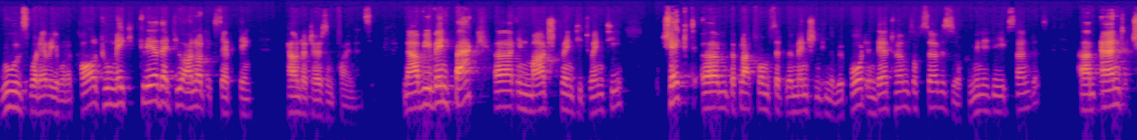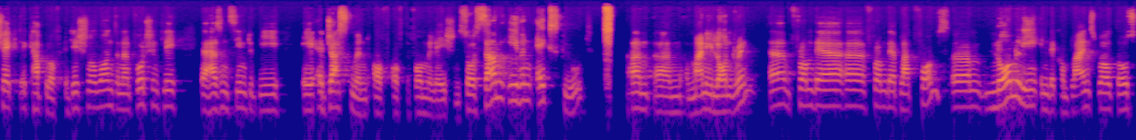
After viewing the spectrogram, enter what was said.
rules, whatever you want to call, to make clear that you are not accepting counterterrorism financing. Now, we went back uh, in March 2020 checked um, the platforms that were mentioned in the report in their terms of services or community standards, um, and checked a couple of additional ones. And unfortunately, there hasn't seemed to be a adjustment of, of the formulation. So some even exclude um, um, money laundering from their uh, from their platforms. Um, normally, in the compliance world, those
